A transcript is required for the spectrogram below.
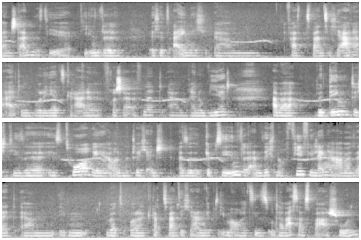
entstanden ist, die, die Insel ist jetzt eigentlich ähm, fast 20 Jahre alt und wurde jetzt gerade frisch eröffnet, ähm, renoviert. Aber bedingt durch diese Historie und natürlich also gibt es die Insel an sich noch viel, viel länger, aber seit ähm, eben über oder knapp 20 Jahren gibt es eben auch jetzt dieses Unterwasserspa schon.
